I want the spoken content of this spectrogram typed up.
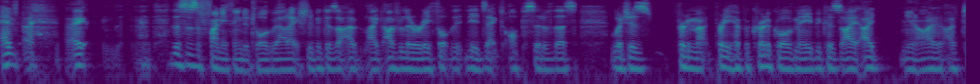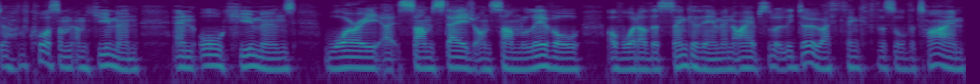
I, this is a funny thing to talk about actually because I like I've literally thought the, the exact opposite of this, which is pretty much pretty hypocritical of me because I, I you know I, I, of course I'm, I'm human and all humans worry at some stage on some level of what others think of them and I absolutely do. I think of this all the time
